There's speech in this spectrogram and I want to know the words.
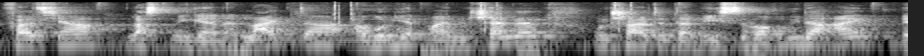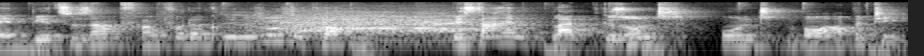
Falls ja, lasst mir gerne ein Like da, abonniert meinen Channel und schaltet dann nächste Woche wieder ein, wenn wir zusammen Frankfurter grüne Soße kochen. Bis dahin, bleibt gesund und bon Appetit!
